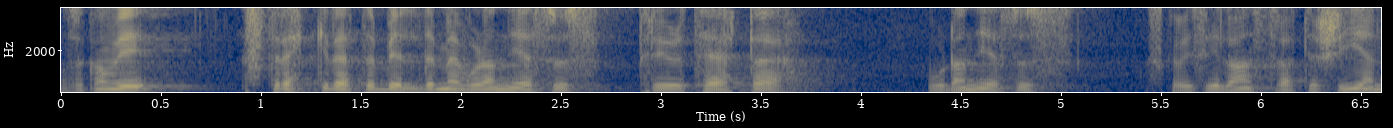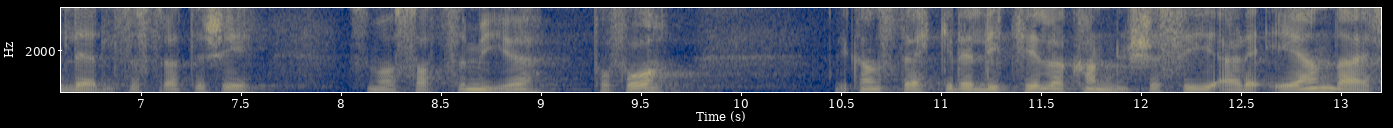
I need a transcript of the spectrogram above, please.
Og Så kan vi strekke dette bildet med hvordan Jesus prioriterte. Hvordan Jesus skal vi si, la en strategi, en ledelsesstrategi som var å satse mye på få. Vi kan strekke det litt til og kanskje si er det én der?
